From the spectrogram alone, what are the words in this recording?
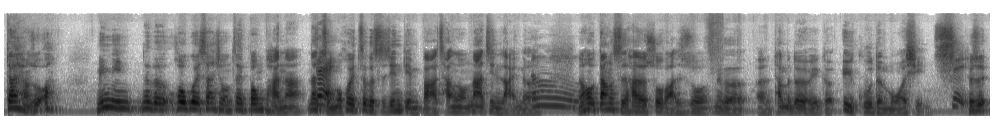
大家想说哦，明明那个货柜三雄在崩盘啊，那怎么会这个时间点把长荣纳进来呢？嗯然后当时他的说法是说，那个呃，他们都有一个预估的模型，是就是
